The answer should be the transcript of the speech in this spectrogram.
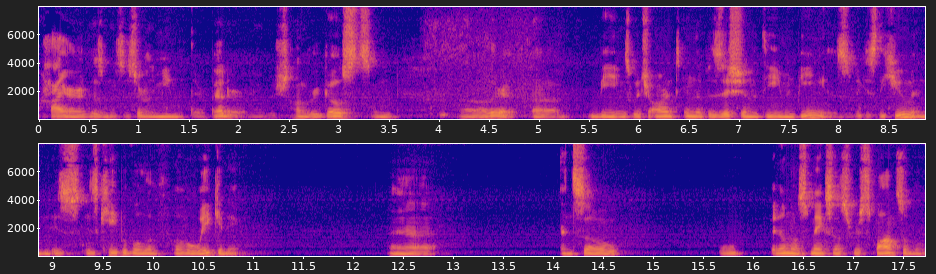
higher doesn't necessarily mean that they're better. There's hungry ghosts and uh, other uh, beings which aren't in the position that the human being is, because the human is is capable of, of awakening uh, and so it almost makes us responsible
